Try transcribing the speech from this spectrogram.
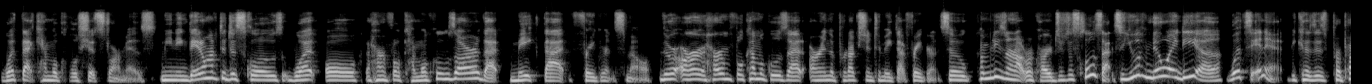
what that chemical shitstorm is, meaning they don't have to disclose what all the harmful chemicals are that make that fragrance smell. There are harmful chemicals that are in the production to make that fragrance. So companies are not required to disclose that. So you have no idea what's in it because it's proprietary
